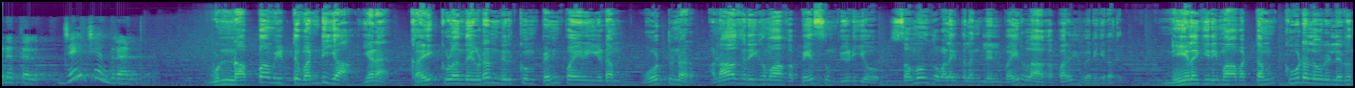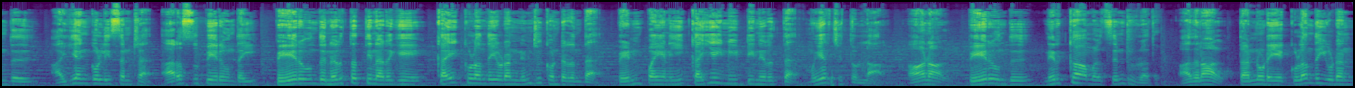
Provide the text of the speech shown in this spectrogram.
இடத்தில். ஜெயச்சந்திரன். உன் அப்பா வீட்டு வண்டியா என கை குழந்தையுடன் நிற்கும் பெண் பயணியிடம் ஓட்டுநர் அநாகரிகமாக பேசும் வீடியோ சமூக வலைதளங்களில் வைரலாக பரவி வருகிறது. நீலகிரி மாவட்டம் கூடலூரிலிருந்து ஐயங்கொல்லி சென்ற அரசு பேருந்தை பேருந்து நிறுத்தத்தின் அருகே கை குழந்தையுடன் நின்று கொண்டிருந்த பெண் பயணி கையை நீட்டி நிறுத்த முயற்சித்துள்ளார். ஆனால் பேருந்து நிற்காமல் சென்றுள்ளது. அதனால் தன்னுடைய குழந்தையுடன்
